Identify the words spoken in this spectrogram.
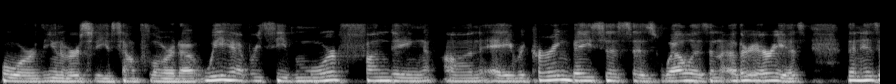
for the University of South Florida. We have received more funding on a recurring basis as well as in other areas than has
